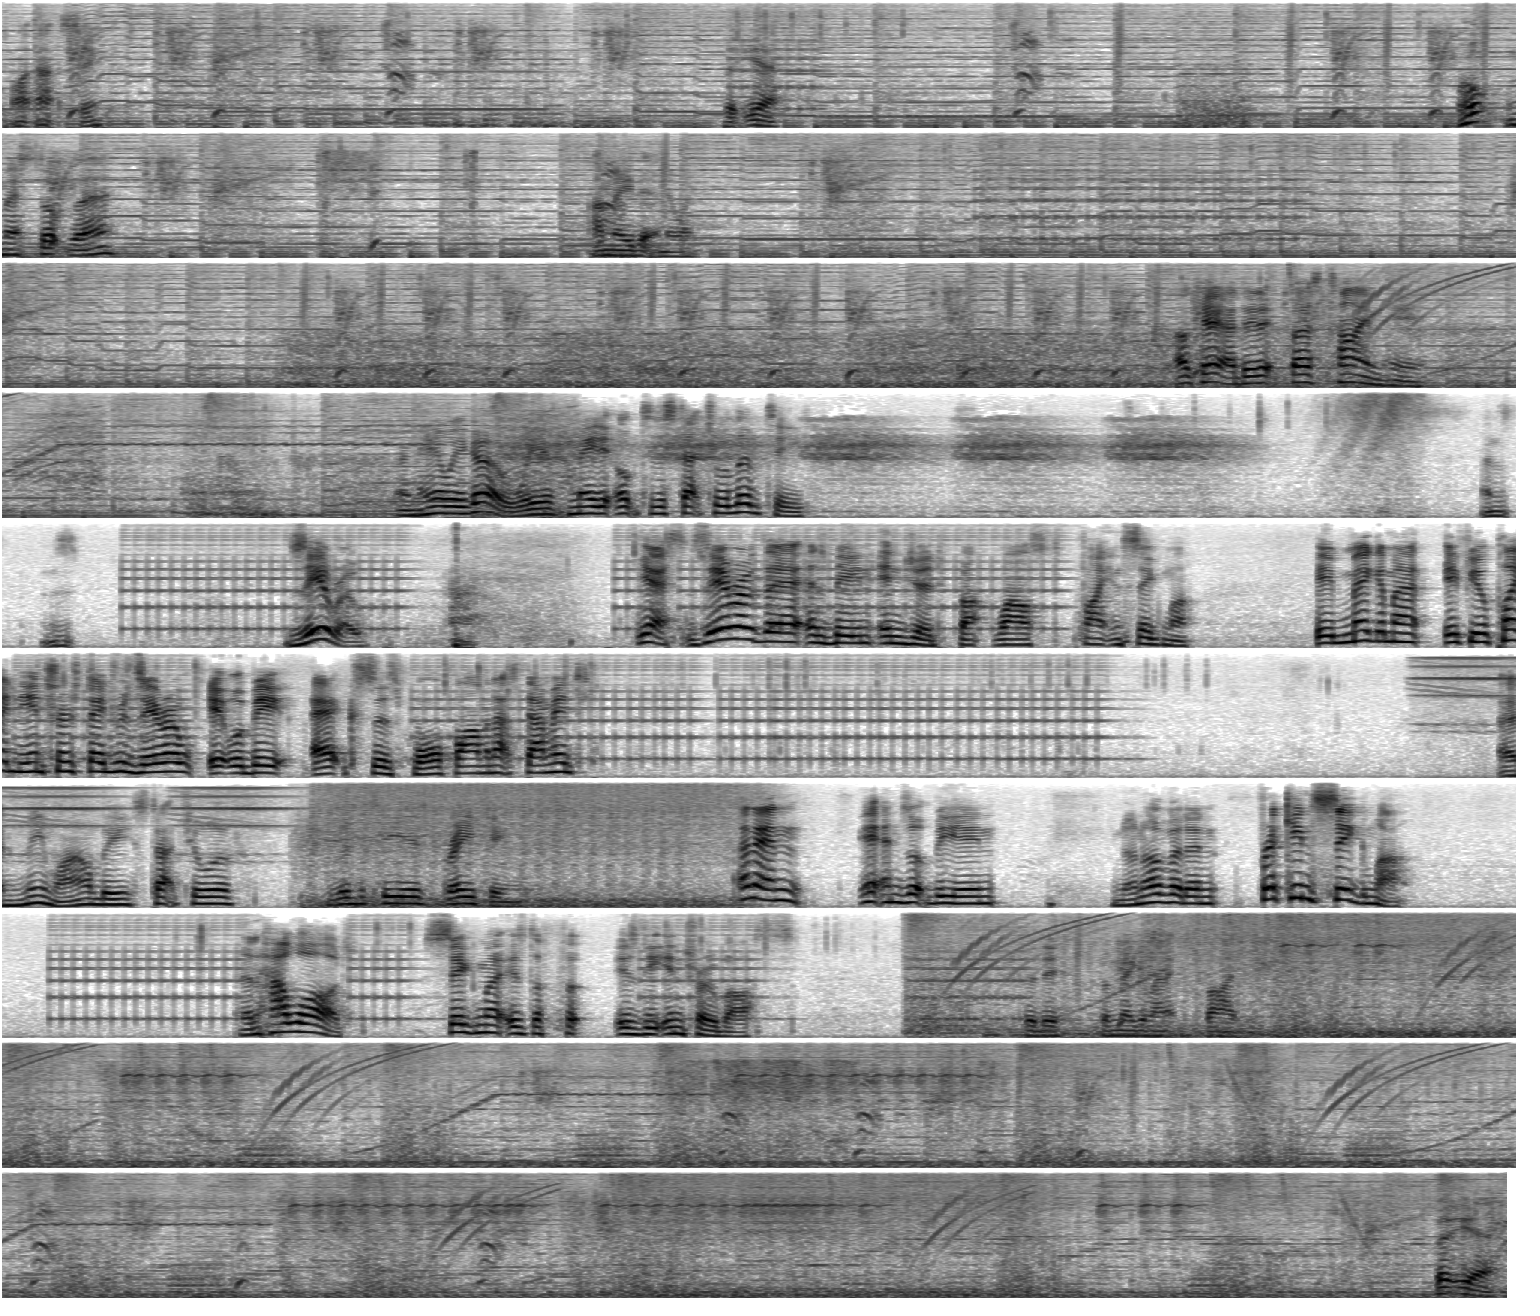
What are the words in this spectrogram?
Like that, see? But yeah. Oh, messed up there. I made it anyway. Okay, I did it first time here. And here we go, we have made it up to the Statue of Liberty. And... Zero! Yes, Zero there has been injured but whilst fighting Sigma. In Mega Man, if you're playing the intro stage with Zero, it would be X's fourth armor that's damaged. And meanwhile, the Statue of Liberty is breaking. And then it ends up being none other than freaking Sigma. And how odd! Sigma is the is the intro boss for this for Mega Man X5. But yeah.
